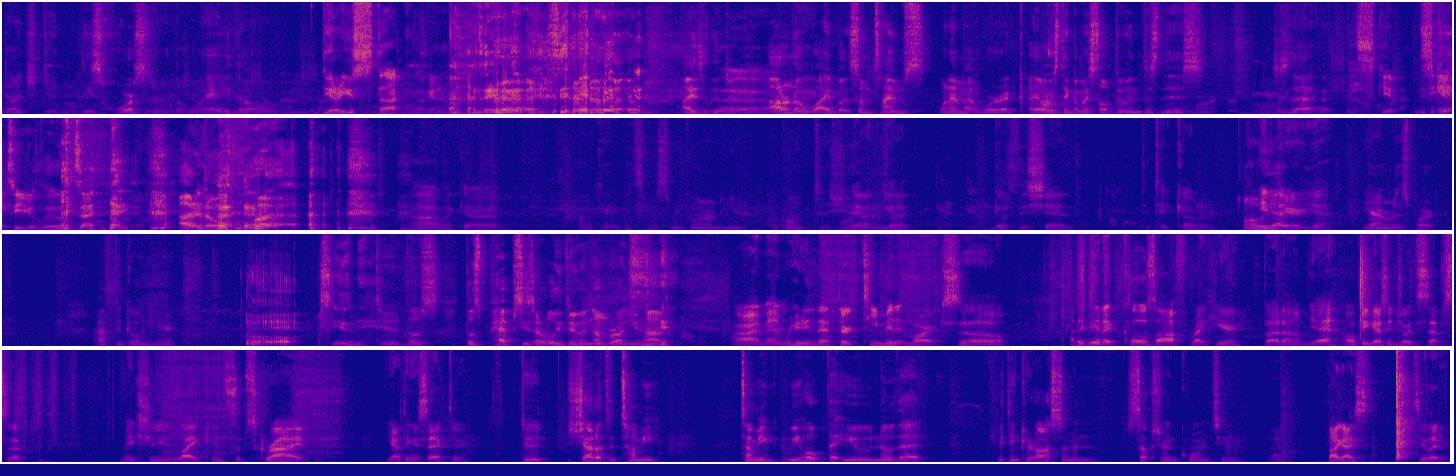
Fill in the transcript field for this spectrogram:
Okay. Follow Dutch, dude. These horses are in the way, though. Dude, are you stuck? Okay, never mind. I used Uh, I don't know okay. why, but sometimes when I'm at work, I always think of myself doing just this, just that. that, that skip, skip to your lubes. I think. I don't know what. Oh my god! okay, what's supposed to be going on here? Oh, going to the shed. You gotta, you gotta go to the shed to take cover. Oh in yeah, there, yeah. yeah. I remember this part. I have to go in here, Excuse me. dude. Those those Pepsis are really doing a number on you, huh? All right, man. We're hitting that 13 minute mark, so I think we're gonna close off right here. But um, yeah, I hope you guys enjoyed this episode. Make sure you like and subscribe. You got anything to say, Hector? Dude, shout out to Tummy. Tummy, we hope that you know that we think you're awesome and sucks you're in quarantine. All right. Bye, guys. See you later.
